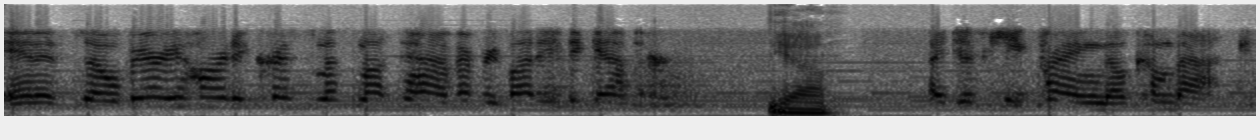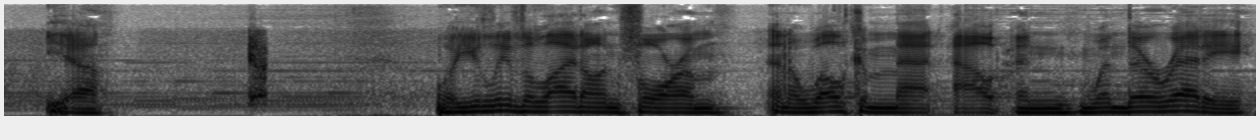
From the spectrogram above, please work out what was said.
And it's so very hard at Christmas not to have everybody together. Yeah. I just keep praying they'll come back. Yeah. Well, you leave the light on for them and a welcome mat out. And when they're ready,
